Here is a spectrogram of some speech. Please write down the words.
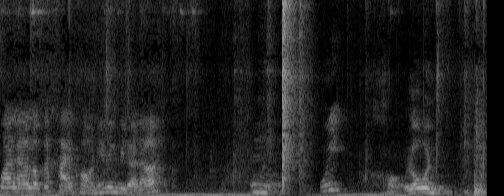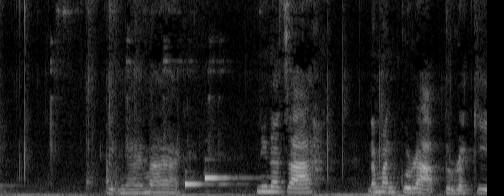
ว่าแล้วเราก็ขายของนิดนึงดีกว่าเนอะ อืมอุ๊ย ของหล่นหยิบง่ายมาก นี่นะจ๊ะ น้ำมันกุหลาบตุรกี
